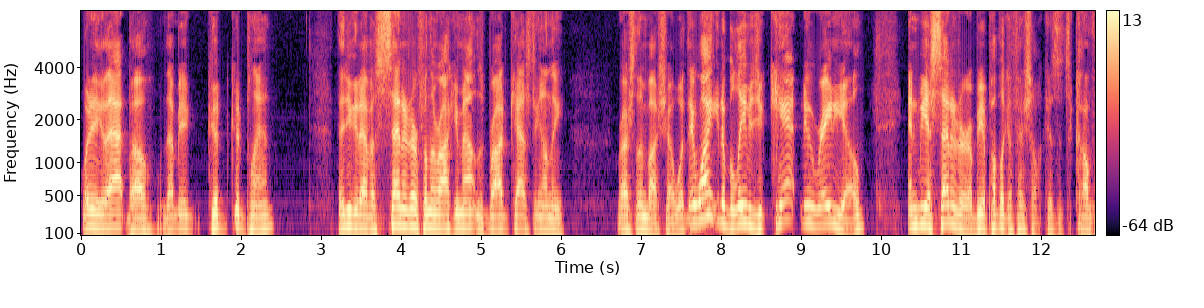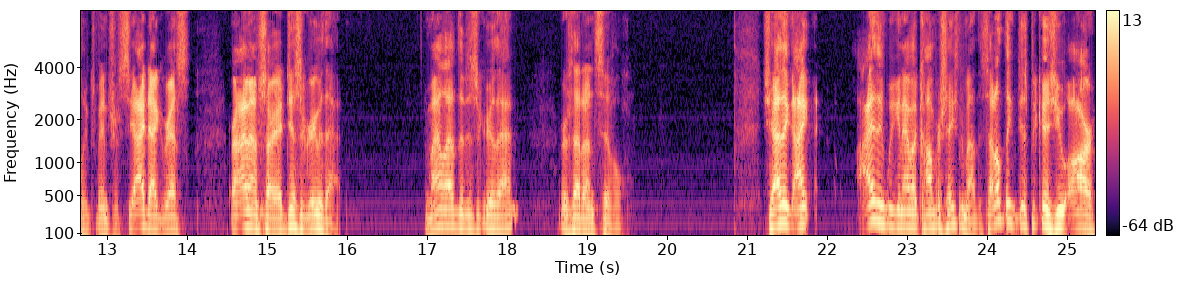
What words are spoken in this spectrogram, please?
What do you think of that, Bo? Would that be a good good plan? Then you could have a senator from the Rocky Mountains broadcasting on the Rush Limbaugh show. What they want you to believe is you can't do radio and be a senator or be a public official because it's a conflict of interest. See, I digress. Or I'm sorry, I disagree with that. Am I allowed to disagree with that, or is that uncivil? See, I think I, I think we can have a conversation about this. I don't think just because you are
